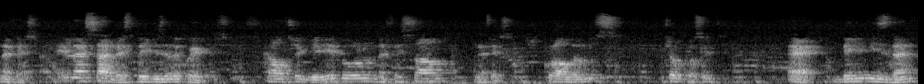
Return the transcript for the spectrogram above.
nefes ver. Eller serbest, belinize de koyabilirsiniz. Kalça geriye doğru, nefes al, nefes ver. Kurallarımız çok basit. Evet, belimizden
